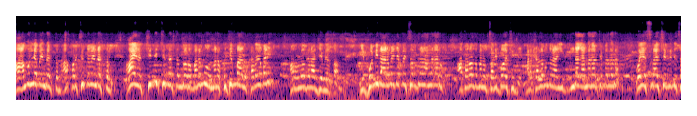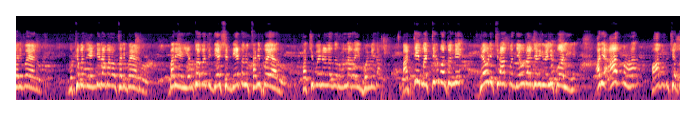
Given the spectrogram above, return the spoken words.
ఆ అమూల్యమైన రక్తం ఆ పరిశుద్ధమైన రక్తం ఆయన చిన్న రక్తం ద్వారా మనము మన కుటుంబాలు కడగబడి పరలోక రాజ్యం వెళ్తాం. ఈ భూమి మీద అరవై డెబ్బై సంవత్సరాలు అన్నగారు ఆ తర్వాత మనం సరిపోవచ్చింది మన కళ్ళ ముందు ఇందాక అన్నగారు చెప్పారు కదా వైఎస్ రాజశేఖర రెడ్డి సరిపోయాడు ముఖ్యమంత్రి ఎన్టీ రామారావు చనిపోయాడు మరి ఎంతోమంది దేశ నేతలు చనిపోయారు చచ్చిపోయిన వాళ్ళందరూ ఉన్నారా ఈ భూమి మీద? మట్టి మట్టికి పోతుంది దేవుడిచ్చిన ఆత్మ దేవుడు రాజ్యానికి వెళ్ళిపోవాలి. అది ఆత్మ పాపం చేత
